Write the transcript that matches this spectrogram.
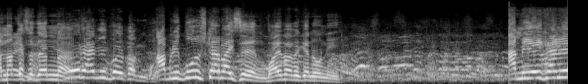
আমার কাছে দেন না। আপনি পুরস্কার পাইছেন। ভয় পাবে কেন উনি? আমি এইখানে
